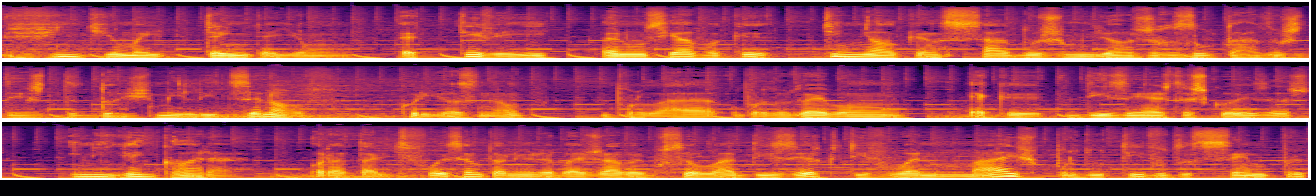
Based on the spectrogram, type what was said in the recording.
21 h 31 a TVI anunciava que tinha alcançado os melhores resultados desde 2019. Curioso, não? Por lá o produto é bom. É que dizem estas coisas e ninguém cora. Ora, talho de foi, António veio por seu lado dizer que tive o ano mais produtivo de sempre,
